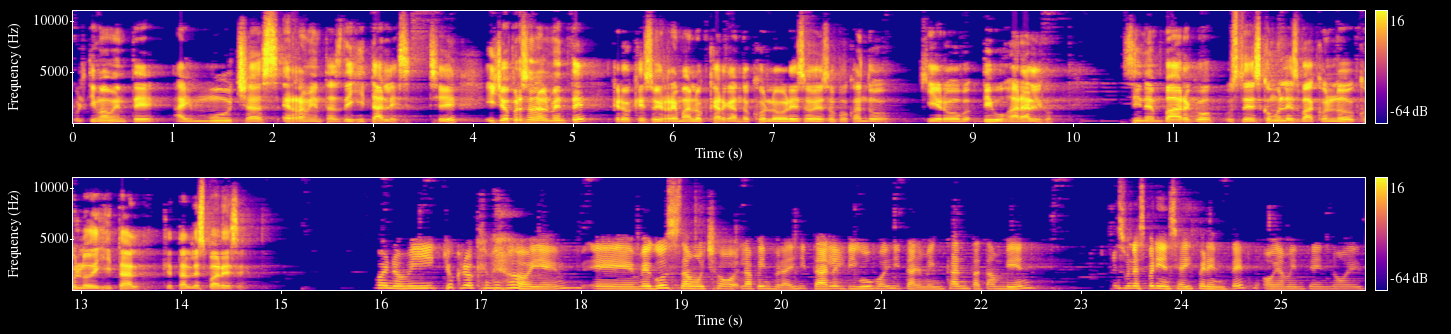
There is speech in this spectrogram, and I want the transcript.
últimamente hay muchas herramientas digitales, ¿sí? Y yo personalmente creo que soy re malo cargando colores o eso cuando quiero dibujar algo. Sin embargo, ¿ustedes cómo les va con lo, con lo digital? ¿Qué tal les parece? Bueno, a mí yo creo que me va bien. Eh, me gusta mucho la pintura digital, el dibujo digital me encanta también. Es una experiencia diferente, obviamente no es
